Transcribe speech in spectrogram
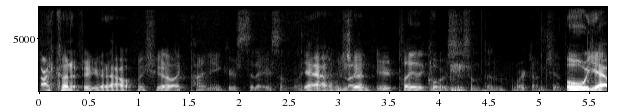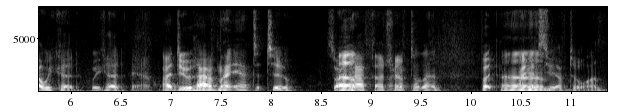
I couldn't figure it out. we should go to like Pine Acres today or something. Like Yeah, that. we and, should. Like, or play the course or something. Work on chips. Oh yeah, we could, we could. Yeah, I do have my aunt at two, so Oh, I have gotcha. I have till then. But I guess Um, you have till one.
